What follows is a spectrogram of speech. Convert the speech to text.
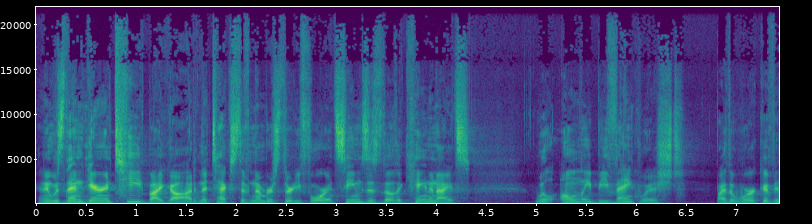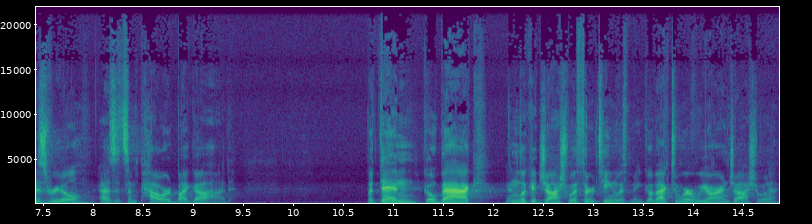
And it was then guaranteed by God. In the text of Numbers 34, it seems as though the Canaanites will only be vanquished by the work of Israel as it's empowered by God. But then go back and look at Joshua 13 with me. Go back to where we are in Joshua.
